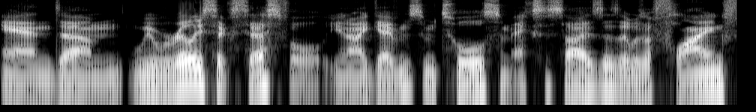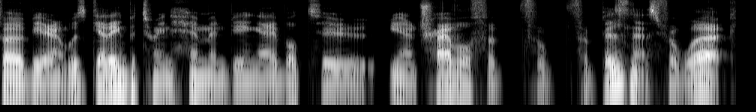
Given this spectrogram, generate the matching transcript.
And um, we were really successful. You know i gave him some tools some exercises. It was a flying phobia and it was getting between him and being able to you know travel for for, for business for work.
